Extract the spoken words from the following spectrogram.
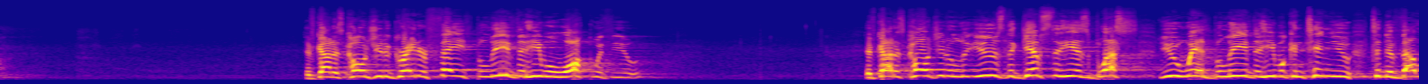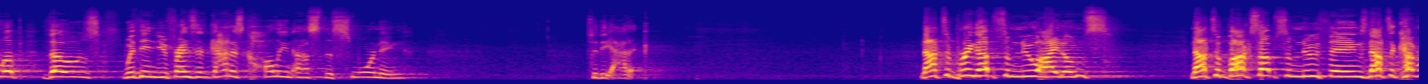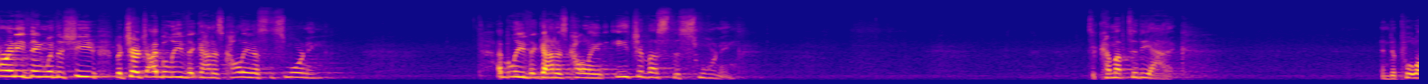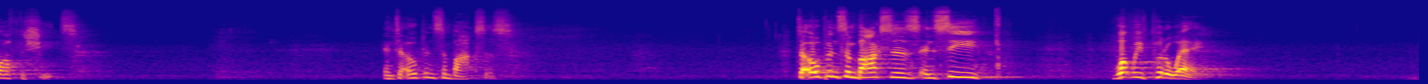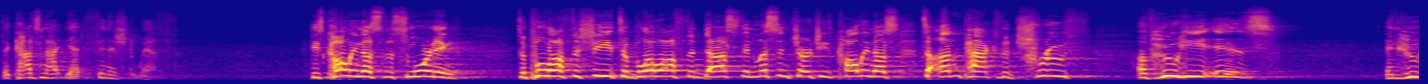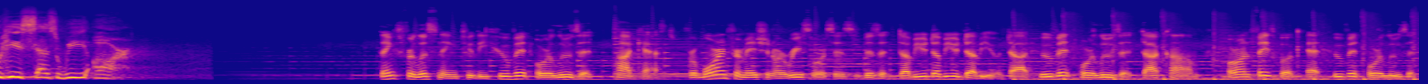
If God has called you to greater faith, believe that He will walk with you. If God has called you to use the gifts that He has blessed you with, believe that He will continue to develop those within you. Friends, that God is calling us this morning to the attic. Not to bring up some new items, not to box up some new things, not to cover anything with a sheet, but, church, I believe that God is calling us this morning. I believe that God is calling each of us this morning to come up to the attic and to pull off the sheets and to open some boxes. To open some boxes and see what we've put away that God's not yet finished with. He's calling us this morning to pull off the sheet, to blow off the dust. And listen, church, He's calling us to unpack the truth of who He is and who he says we are. Thanks for listening to the Hoove It or Lose It podcast. For more information or resources, visit www.hooveitorloseit.com or on Facebook at Hoove It or Lose It.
